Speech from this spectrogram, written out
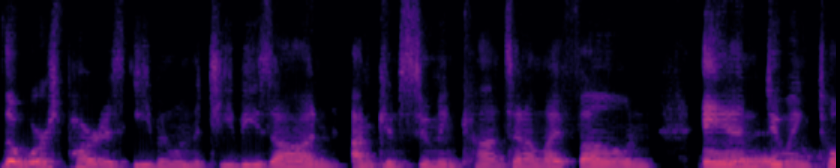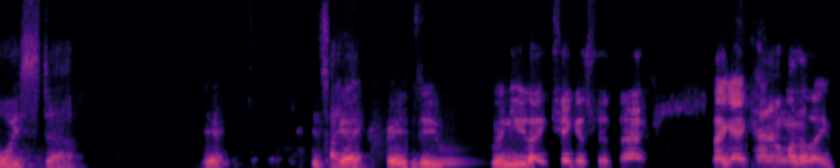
the worst part is even when the TV's on, I'm consuming content on my phone and Yeah. doing toy stuff. Yeah. It's kind of crazy when you like take a step back. Like I kind of want to like,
